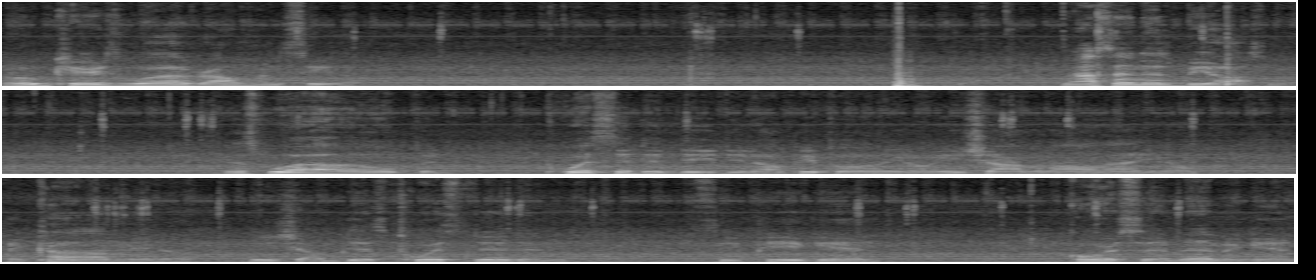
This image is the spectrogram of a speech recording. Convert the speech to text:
You know, who cares? Whatever. I want to see that. I think that'd be awesome. That's what I hope. And Twiztid indeed, you know, people, you know, each time and all that, you know, they come, you know, each time just Twiztid and CP again. Of course, MM again.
